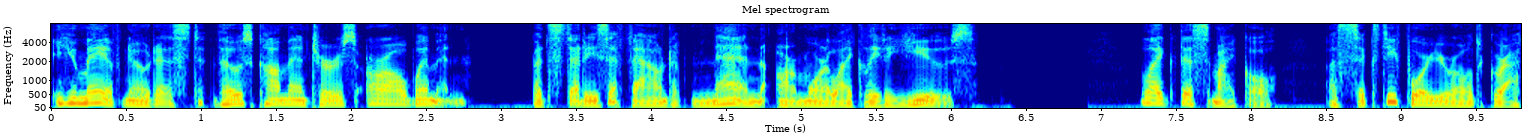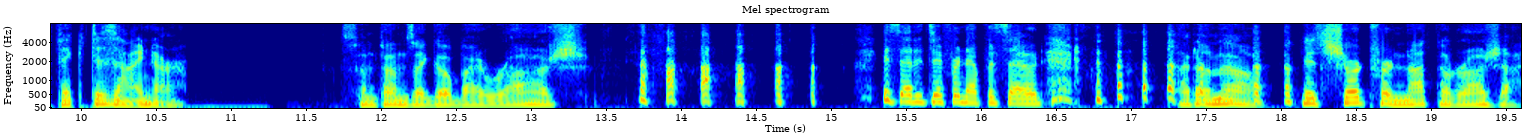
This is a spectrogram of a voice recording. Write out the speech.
You may have noticed those commenters are all women, but studies have found men are more likely to use. Like this Michael, a 64 year old graphic designer. Sometimes I go by Raj. Is that a different episode? I don't know. It's short for Nataraja.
